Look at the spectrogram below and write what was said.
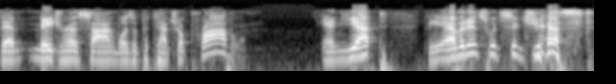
that Major Hasan was a potential problem. And yet, the evidence would suggest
